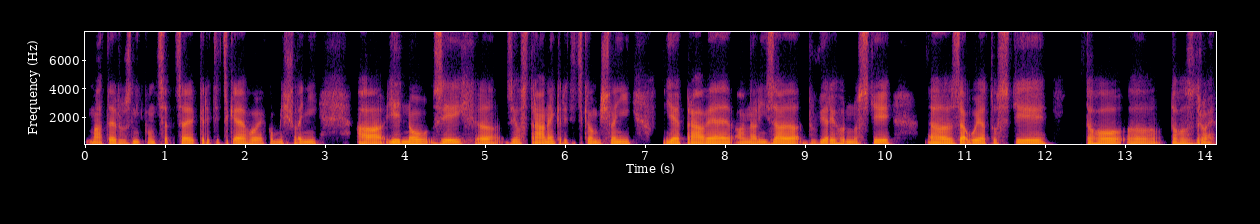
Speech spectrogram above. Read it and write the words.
máte různé koncepce kritického jako myšlení a jednou z, jejich, eh, z jeho stránek kritického myšlení je právě analýza důvěryhodnosti, eh, zaujatosti toho, eh, toho zdroje.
